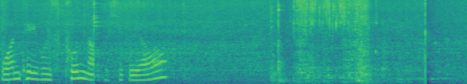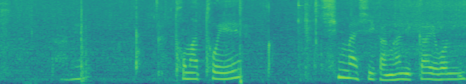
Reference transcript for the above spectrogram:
1 테이블 스푼 넣어주시고요. 다음에 토마토의 신맛이 강하니까 이건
